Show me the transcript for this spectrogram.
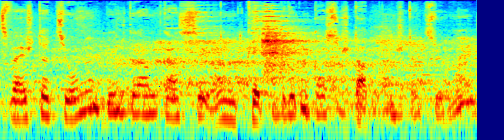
zwei Stationen, Pilgramgasse und Kettenbrückengasse, Stadtbahnstationen,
